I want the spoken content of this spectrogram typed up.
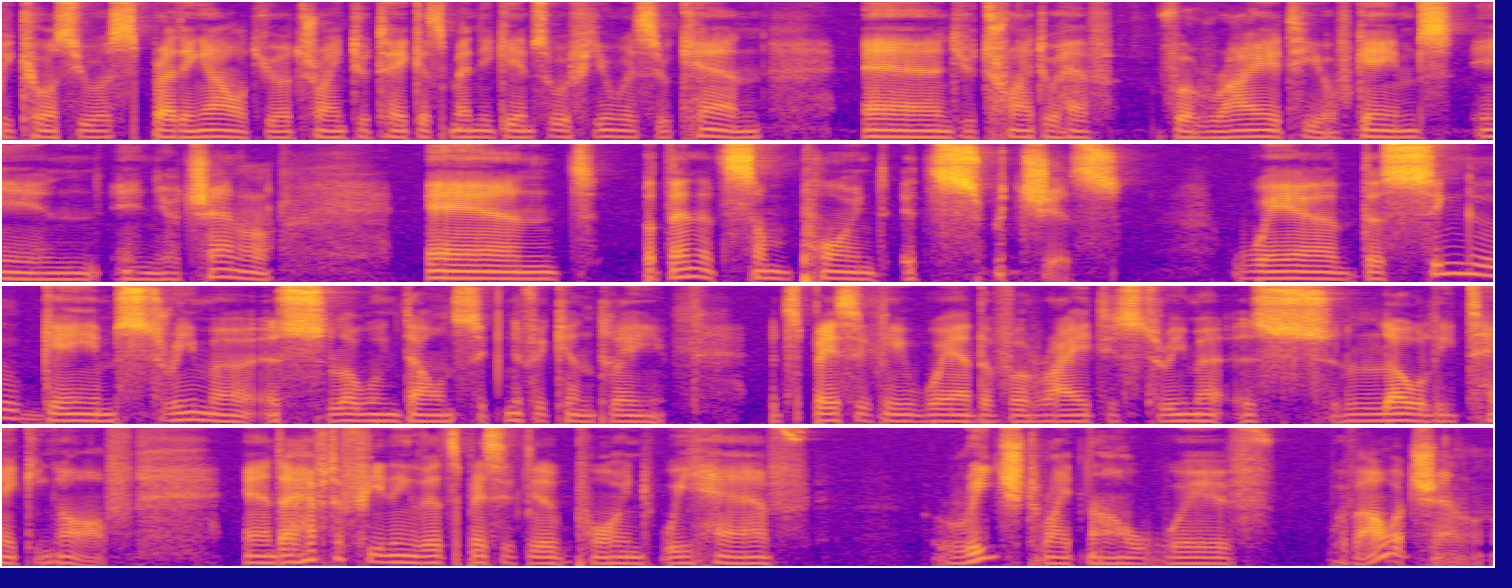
because you are spreading out, you are trying to take as many games with you as you can, and you try to have variety of games in in your channel and but then at some point it switches where the single game streamer is slowing down significantly. It's basically where the variety streamer is slowly taking off. And i have the feeling that's basically the point we have reached right now with with our channel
